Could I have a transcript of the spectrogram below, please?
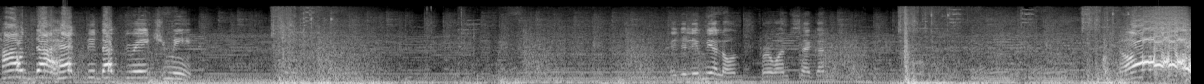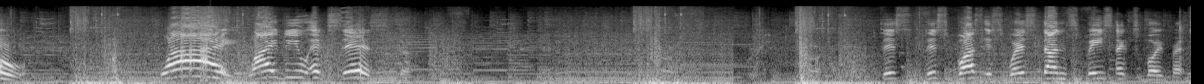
How the heck did that reach me? Can you leave me alone for one second? No! Why? Why do you exist? This this boss is worse than SpaceX boyfriend.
